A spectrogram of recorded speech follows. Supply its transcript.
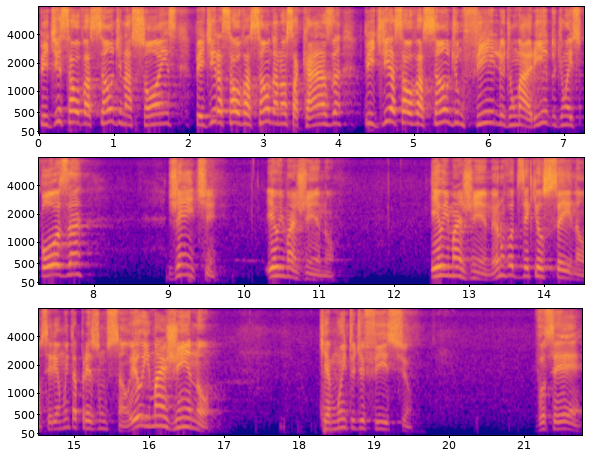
pedir salvação de nações, pedir a salvação da nossa casa, pedir a salvação de um filho, de um marido, de uma esposa. Gente, eu imagino, eu imagino, eu não vou dizer que eu sei, não, seria muita presunção. Eu imagino que é muito difícil você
